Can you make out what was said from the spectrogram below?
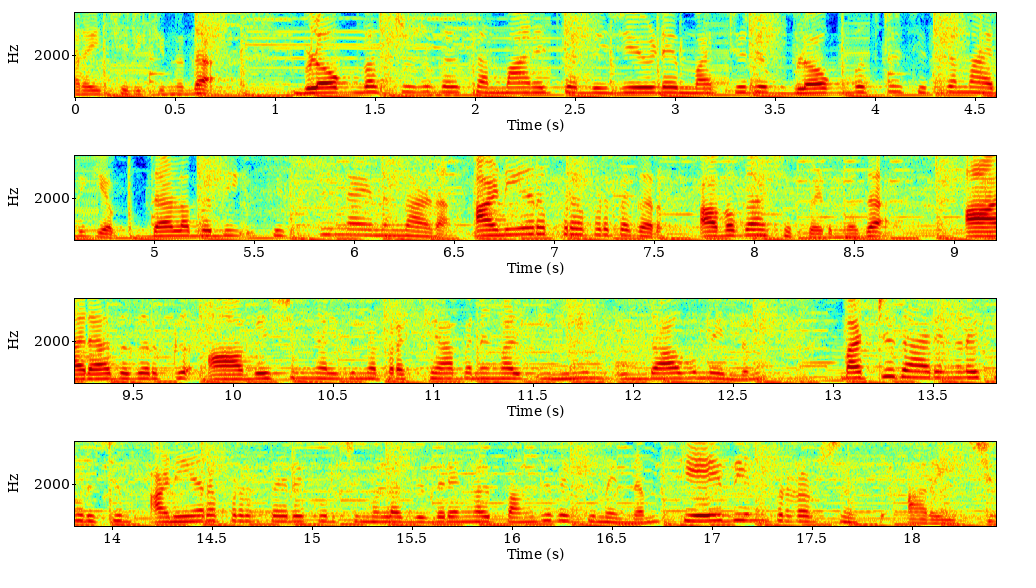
അറിയിച്ചിരിക്കുന്നത്. ബ്ലോക്ക് ബസ്റ്ററുകൾ സമ്മാനിച്ച വിജയുടെ മറ്റൊരു ബ്ലോക്ക് ബസ്റ്റർ ചിത്രമായിരിക്കും ദളപതി സിക്സ്റ്റി നയൻ എന്നാണ് അണിയറ പ്രവർത്തകർ അവകാശപ്പെടുന്നത്. ആരാധകർക്ക് ആവേശം നൽകുന്ന പ്രഖ്യാപനങ്ങൾ ഇനിയും ഉണ്ടാകുമെന്നും മറ്റു താരങ്ങളെക്കുറിച്ചും അണിയറ പ്രവർത്തകരെക്കുറിച്ചുമുള്ള വിവരങ്ങൾ പങ്കുവെക്കുമെന്നും കെ വി എൻ പ്രൊഡക്ഷൻസ് അറിയിച്ചു.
